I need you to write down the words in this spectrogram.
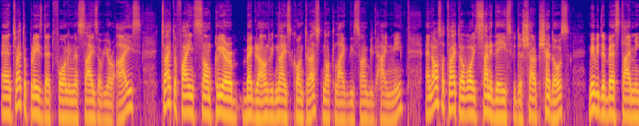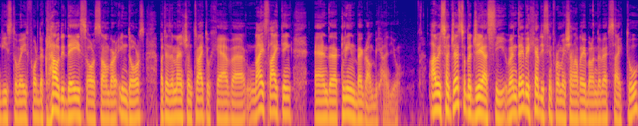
and try to place that phone in the size of your eyes. Try to find some clear background with nice contrast, not like this one behind me. And also try to avoid sunny days with the sharp shadows Maybe the best timing is to wait for the cloudy days or somewhere indoors, but as I mentioned, try to have uh, nice lighting and a clean background behind you. I will suggest to the JLC, when they will have this information available on the website too,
